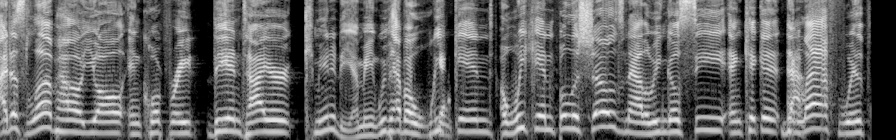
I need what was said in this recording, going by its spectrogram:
I just love how y'all incorporate the entire community. I mean, we have a weekend, yeah. a weekend full of shows now that we can go see and kick it yeah. and laugh with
